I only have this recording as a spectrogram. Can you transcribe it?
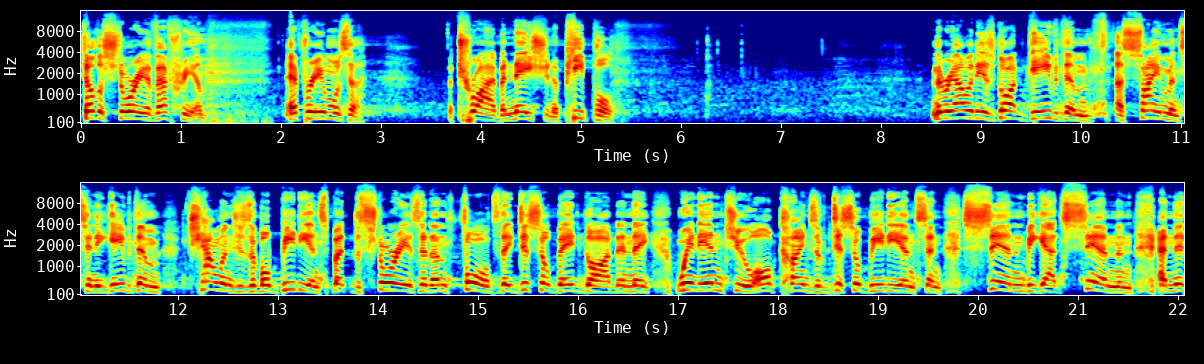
Tell the story of Ephraim. Ephraim was a, a tribe, a nation, a people and the reality is, God gave them assignments and He gave them challenges of obedience. But the story as it unfolds, they disobeyed God and they went into all kinds of disobedience, and sin begat sin. And, and then,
